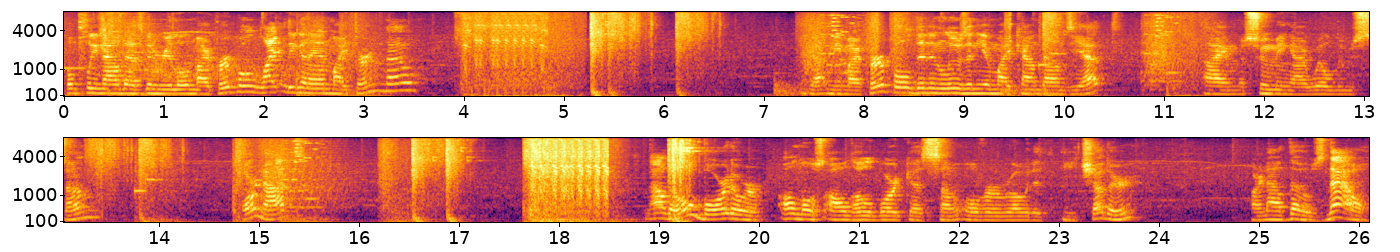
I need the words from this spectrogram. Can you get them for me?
Hopefully now that's going to reload my purple. Likely going to end my turn now. Got me my purple. Didn't lose any of my countdowns yet. I'm assuming I will lose some. Or not. Now the whole board, or almost all the whole board because some overrode each other, are now those. Now,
